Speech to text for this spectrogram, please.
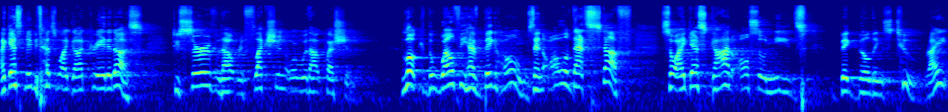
I guess maybe that's why God created us to serve without reflection or without question. Look, the wealthy have big homes and all of that stuff. So I guess God also needs big buildings too, right?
